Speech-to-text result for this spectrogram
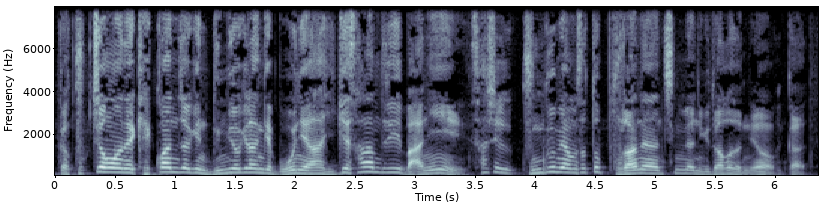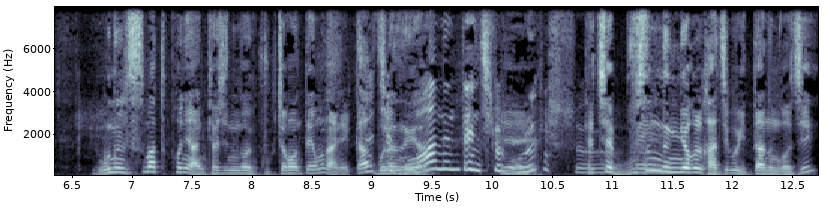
그러니까 국정원의 객관적인 능력이라는 게 뭐냐 이게 사람들이 많이 사실 궁금해하면서 또 불안해하는 측면이기도 하거든요. 그러니까 오늘 스마트폰이 안 켜지는 건 국정원 때문 아닐까? 대체 뭐 생각- 하는 데인지를 예. 모르겠어요. 대체 무슨 네. 능력을 가지고 있다는 거지?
